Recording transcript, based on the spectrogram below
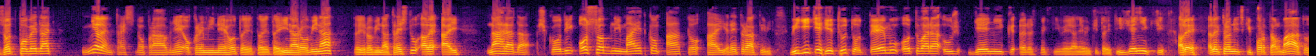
zodpovedať nielen trestnoprávne, okrem iného, to je, to, je, to je iná rovina, to je rovina trestu, ale aj náhrada škody osobným majetkom a to aj retroaktívne. Vidíte, že túto tému otvára už denník, respektíve, ja neviem, či to je týždenník, či, ale elektronický portál má, a to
